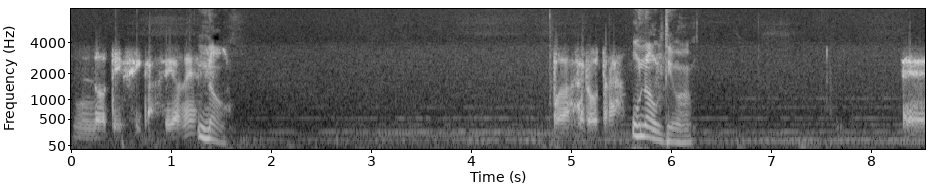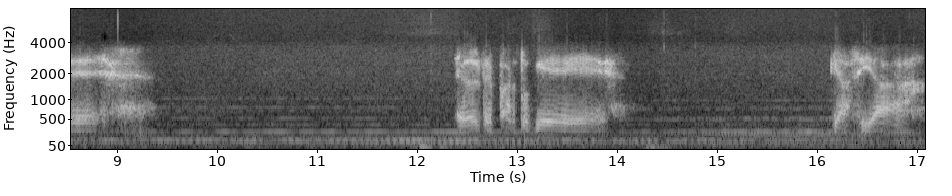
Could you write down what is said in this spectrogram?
notificaciones. No, ¿Puedo hacer otra? una última. Eh, el reparto que que hacía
